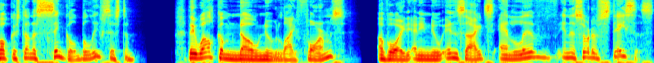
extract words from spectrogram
focused on a single belief system. They welcome no new life forms, avoid any new insights, and live in a sort of stasis,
